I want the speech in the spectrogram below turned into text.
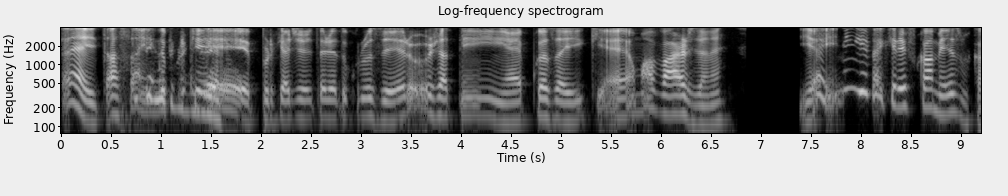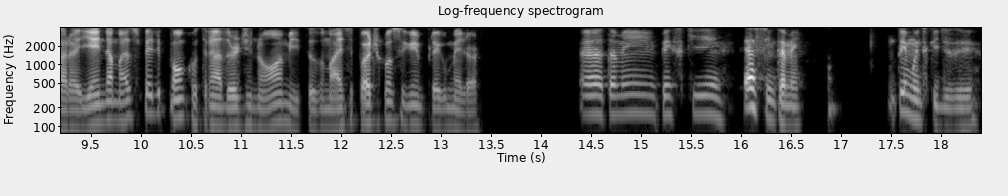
É, e tá saindo que porque, porque a diretoria do Cruzeiro já tem épocas aí que é uma várzea, né? E aí ninguém vai querer ficar mesmo, cara. E ainda mais o Felipão, com o treinador de nome e tudo mais, e pode conseguir um emprego melhor. É, também penso que é assim também. Não tem muito o que dizer.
